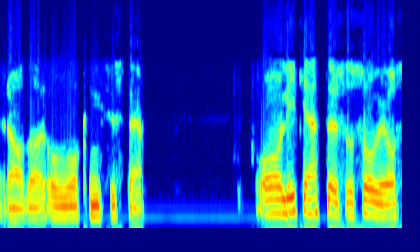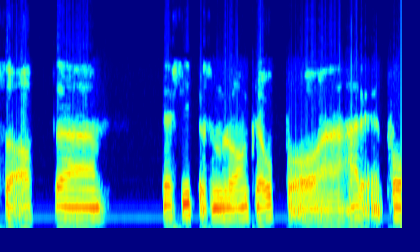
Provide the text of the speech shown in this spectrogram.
radarovervåkningssystem. Og Like etter så, så vi også at uh, det skipet som lå ankra opp på, uh, her, på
